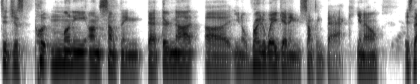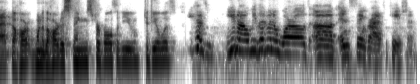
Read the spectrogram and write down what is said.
to just put money on something that they're not uh you know right away getting something back you know? Is that the hard one of the hardest things for both of you to deal with? Because you know we live in a world of instant gratification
